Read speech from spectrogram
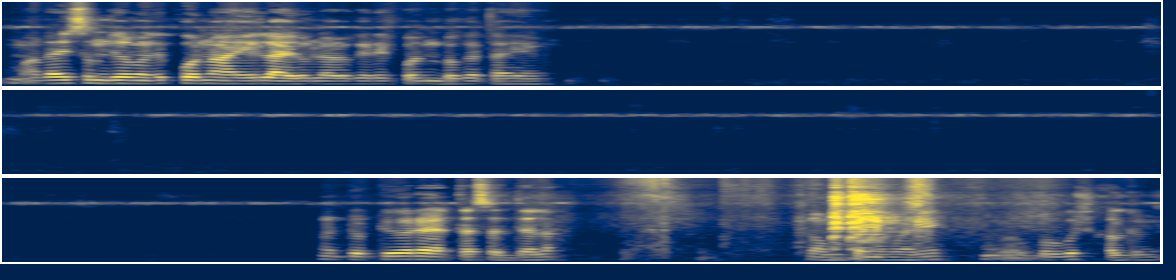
मलाही समजा म्हणजे कोण आहे लाईव्हला वगैरे कोण बघत आहे. ड्युटीवर आहे आता सध्याला. कंपनीमध्ये बघू शकाल तुम्ही.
